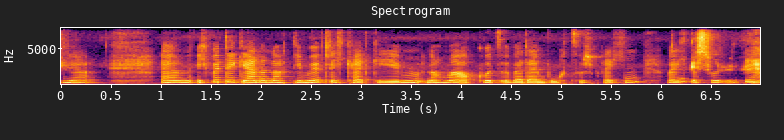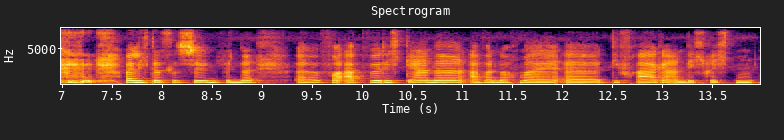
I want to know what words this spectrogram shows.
ja. Ähm, ich würde dir gerne noch die Möglichkeit geben, nochmal auch kurz über dein Buch zu sprechen, weil, oh, ich, das so, weil ich das so schön finde. Äh, vorab würde ich gerne aber nochmal äh, die Frage an dich richten.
